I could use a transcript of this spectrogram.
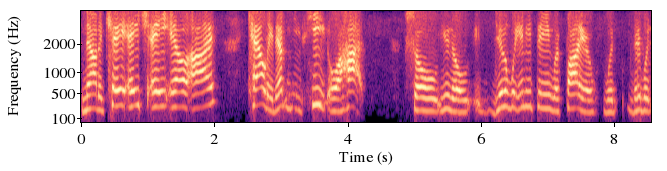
Now the K H A L I, Kali, that means heat or hot. So you know, dealing with anything with fire would they would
